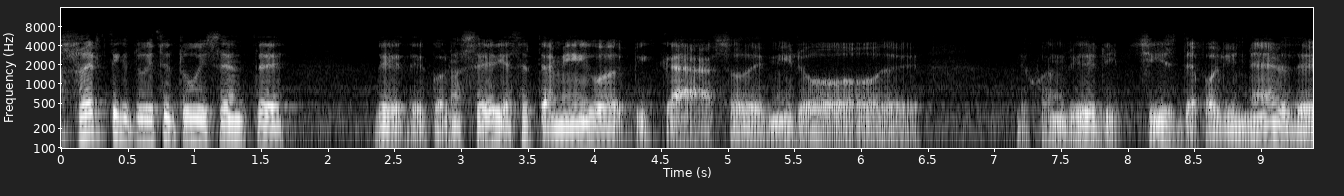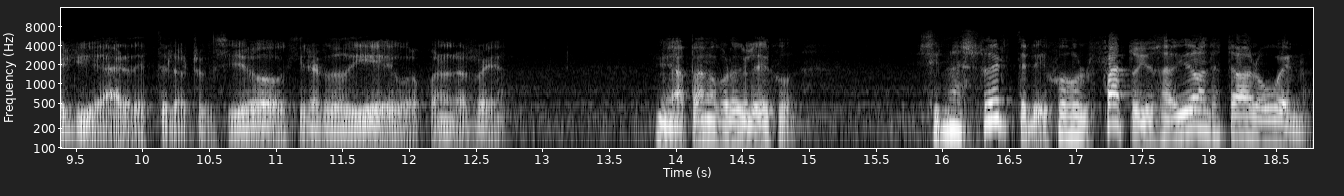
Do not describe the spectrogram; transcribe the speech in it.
suerte que tuviste tú, Vicente, de, conocer y hacerte amigo de Picasso, de Miró, de, Juan Gris de Lichis, de Apollinaire, de Eliar, de este el otro que sé yo, Gerardo Diego, Juan Larrea. Mi papá me acuerdo que le dijo, si no es suerte, le dijo, es olfato, yo sabía dónde estaba lo bueno.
